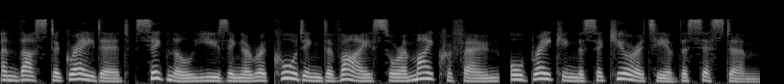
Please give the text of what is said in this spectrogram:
and thus degraded signal using a recording device or a microphone, or breaking the security of the system.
